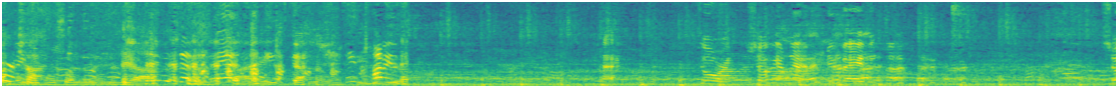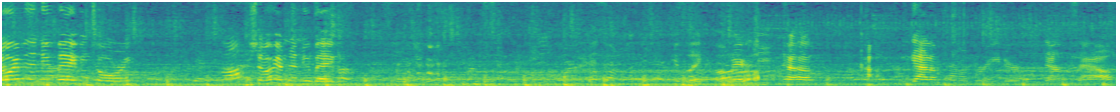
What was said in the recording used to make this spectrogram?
I'm troublesome. Yeah. I definitely see that. Tori, show him that new baby. Show him the new baby, Tori. Show him the new baby. Got him from a breeder down south.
